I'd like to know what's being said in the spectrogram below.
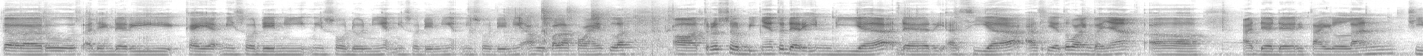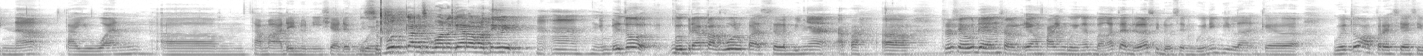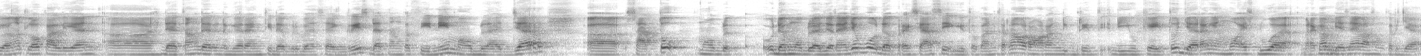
terus ada yang dari kayak misodeni misodonia misodenia misodenia aku lupa lah pokoknya itulah. Eh, terus selebihnya itu dari India dari Asia. Asia itu paling banyak eh, ada dari Thailand Cina Taiwan em, sama ada Indonesia ada gue Disebutkan semua negara sama Tiwi. Mm-mm. itu beberapa gue lupa selebihnya apa eh, terus ya udah yang yang paling gue ingat banget adalah si dosen gue ini bilang kayak gue tuh apresiasi banget loh kalian eh, datang dari negara yang tidak berbahasa Inggris datang ke sini mau belajar eh, satu mau be- udah mau belajarnya aja gue udah apresiasi gitu kan karena orang-orang di Brit- di UK itu jarang yang mau S2 mereka Hmm. biasanya langsung kerja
